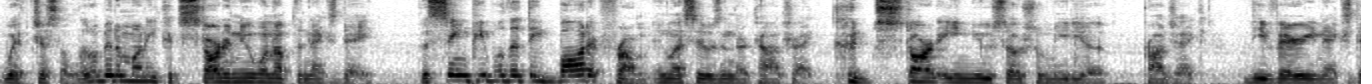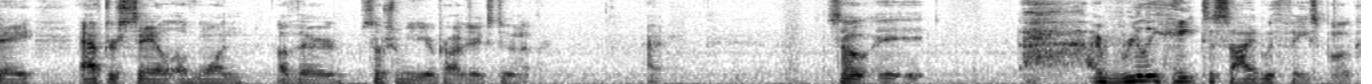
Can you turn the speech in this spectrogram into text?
with just a little bit of money could start a new one up the next day. The same people that they bought it from, unless it was in their contract, could start a new social media project the very next day after sale of one of their social media projects to another. So it, I really hate to side with Facebook,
